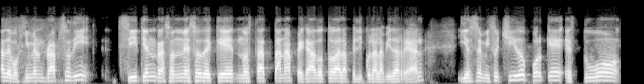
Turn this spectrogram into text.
de Bohemian Rhapsody, sí tienen razón en eso de que no está tan apegado toda la película a la vida real. Y eso se me hizo chido porque estuvo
